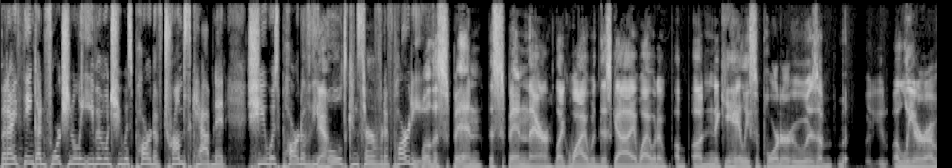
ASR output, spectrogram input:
But I think, unfortunately, even when she was part of Trump's cabinet, she was part of the Yeah. old conservative party. Well, the spin, the spin there, like why would this guy, why would a, a, a Nikki Haley supporter who is a a leader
